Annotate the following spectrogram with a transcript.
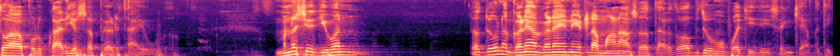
તો આપણું કાર્ય સફળ થાય એવું. મનુષ્ય જીવન તો જો ને ગણ્યા ગણાયને એટલા માણસ અત્યારે તો અબજોમાં પહોંચી જઈ સંખ્યા બધી.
